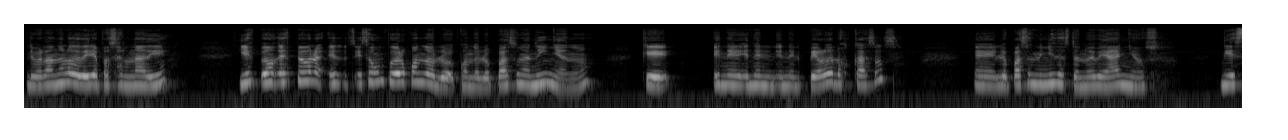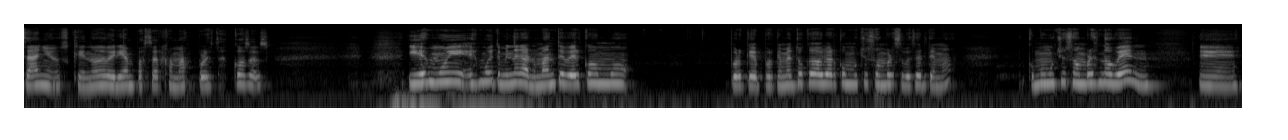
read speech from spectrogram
de verdad no lo debería pasar nadie. Y es, peor, es, peor, es, aún peor cuando lo, cuando lo pasa una niña, ¿no? Que en el, en el, en el peor de los casos, eh, lo pasan niños de hasta 9 años, 10 años, que no deberían pasar jamás por estas cosas. Y es muy, es muy también alarmante ver cómo, porque, porque me ha tocado hablar con muchos hombres sobre este tema, cómo muchos hombres no ven, eh,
